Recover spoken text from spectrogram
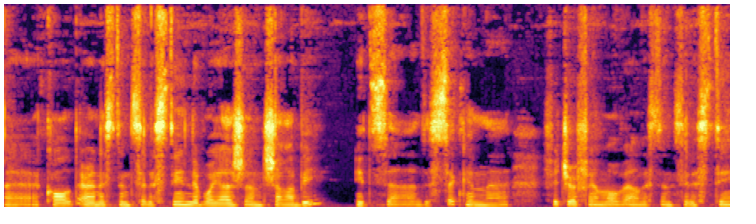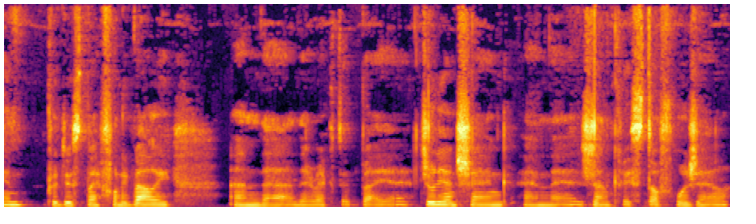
uh, called Ernest and Celestine Le Voyage en Charabie. It's uh, the second uh, feature film of Ernest and Celestine, produced by Folivari and uh, directed by uh, Julien Chheng and uh, Jean Christophe Roger.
